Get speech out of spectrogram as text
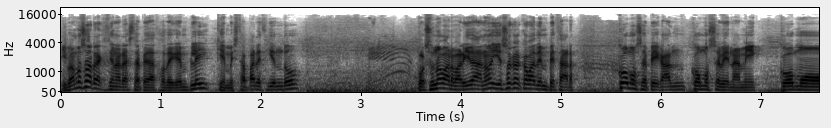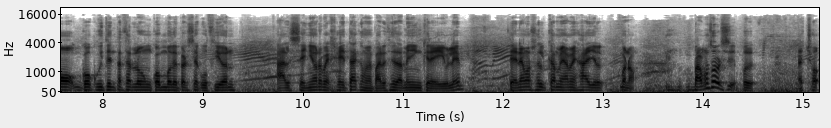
Y vamos a reaccionar a este pedazo de gameplay que me está pareciendo pues una barbaridad, ¿no? Y eso que acaba de empezar cómo se pegan, cómo se ven a Namek, cómo Goku intenta hacerle un combo de persecución al señor Vegeta, que me parece también increíble. Tenemos el Kamehameha y el... Bueno, vamos a ver si... Pues, hecho,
